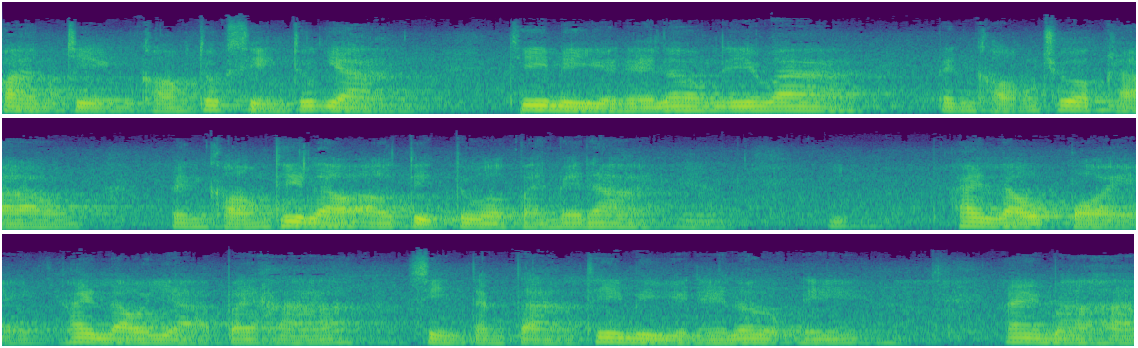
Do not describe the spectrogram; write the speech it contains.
ความจริงของทุกสิ่งทุกอย่างที่มีอยู่ในโลกนี้ว่าเป็นของชั่วคราว เป็นของที่เราเอาติดตัวไปไม่ได้ ให้เราปล่อย ให้เราอย่าไปหาสิ่งต่างๆ ที่มีอยู่ในโลกนี้ ให้มาหา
